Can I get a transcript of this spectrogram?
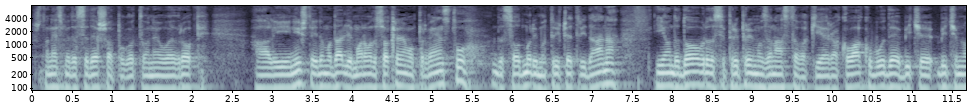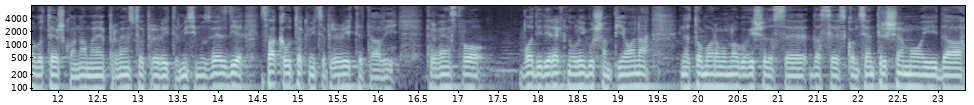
što ne sme da se dešava, pogotovo ne u Evropi. Ali ništa, idemo dalje, moramo da se okrenemo prvenstvu, da se odmorimo 3-4 dana i onda dobro da se pripremimo za nastavak, jer ako ovako bude, biće, biće mnogo teško, a nama je prvenstvo prioritet. Mislim, u Zvezdi je svaka utakmica prioritet, ali prvenstvo vodi direktno u ligu šampiona i na to moramo mnogo više da se, da se skoncentrišemo i da,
